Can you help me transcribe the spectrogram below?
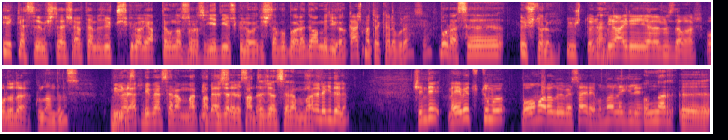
ilk kesim işte şeftemizi 300 kilo yaptık. Ondan sonrası 700 kiloydu. İşte bu böyle devam ediyor. Kaç metrekare burası? Burası 3 dönüm. 3 dönüm. Evet. Bir ayrı yerleriniz de var. Orada da kullandınız. Biber, Biber. biber, seram var. Biber patlıcan, serasında. patlıcan seram var. Şöyle gidelim. Şimdi meyve tutumu, boğum aralığı vesaire bunlarla ilgili Onlar e,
